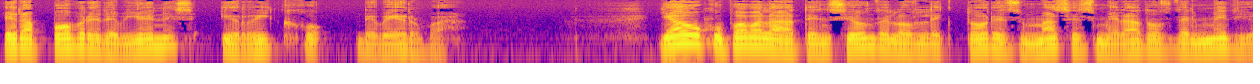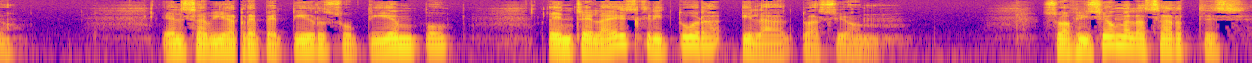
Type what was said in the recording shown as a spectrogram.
era pobre de bienes y rico de verba. Ya ocupaba la atención de los lectores más esmerados del medio. Él sabía repetir su tiempo entre la escritura y la actuación. Su afición a las artes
